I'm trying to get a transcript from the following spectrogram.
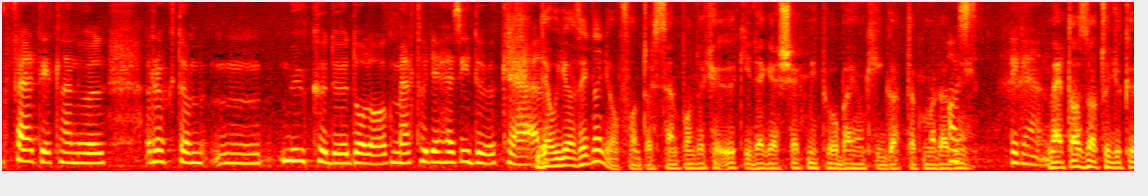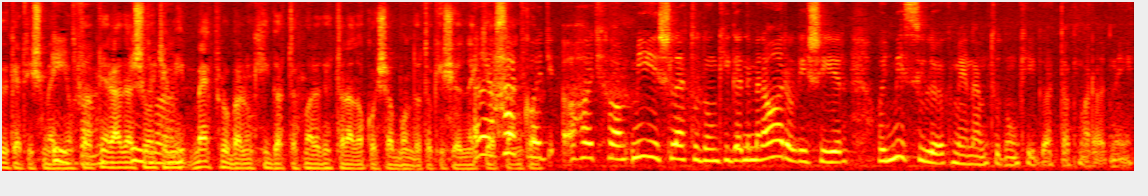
feltétlenül rögtön mm, működő dolog, mert hogy ehhez idő kell. De ugye az egy nagyon fontos szempont, hogyha ők idegesek, mi próbáljunk higgadtak maradni. Az, igen. Mert azzal tudjuk őket is megnyugtatni. Ráadásul, hogyha mi megpróbálunk higgadtak maradni, talán okosabb mondatok is jönnek ki a Hát, hogy, hogyha mi is le tudunk higgadni, mert arról is ír, hogy mi szülők miért nem tudunk higgadtak maradni.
